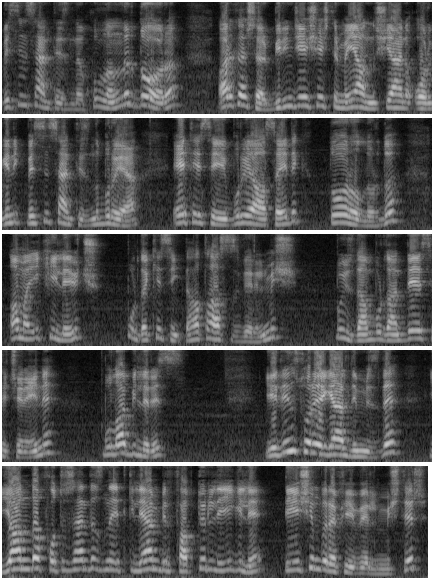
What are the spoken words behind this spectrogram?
besin sentezinde kullanılır. Doğru. Arkadaşlar birinci eşleştirme yanlış. Yani organik besin sentezini buraya ETS'yi buraya alsaydık doğru olurdu. Ama 2 ile 3 burada kesinlikle hatasız verilmiş. Bu yüzden buradan D seçeneğini bulabiliriz. 7. soruya geldiğimizde yanda fotosentezini etkileyen bir faktör ile ilgili değişim grafiği verilmiştir.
